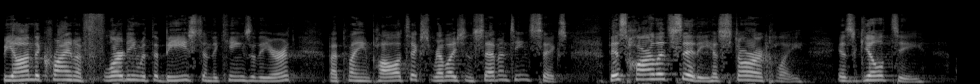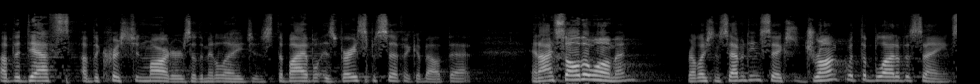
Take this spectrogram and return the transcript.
Beyond the crime of flirting with the beast and the kings of the earth by playing politics, Revelation 17:6. This harlot city historically is guilty of the deaths of the Christian martyrs of the Middle Ages. The Bible is very specific about that. And I saw the woman Revelation 17 6, drunk with the blood of the saints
